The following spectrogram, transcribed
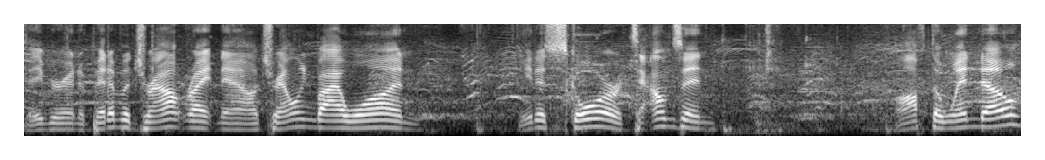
Xavier in a bit of a drought right now, trailing by one. Need a score. Townsend off the window.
